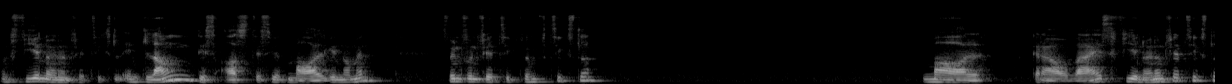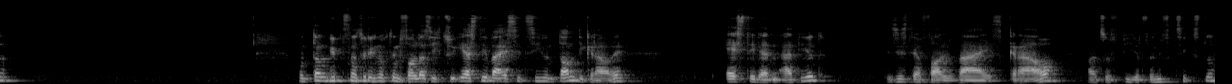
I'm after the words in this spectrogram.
und 4 49. Entlang des Astes wird mal genommen. 45 Fünfzigstel mal grau-weiß, 4 49. Und dann gibt es natürlich noch den Fall, dass ich zuerst die weiße ziehe und dann die graue. Äste werden addiert. Das ist der Fall weiß-grau, also 4 50.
